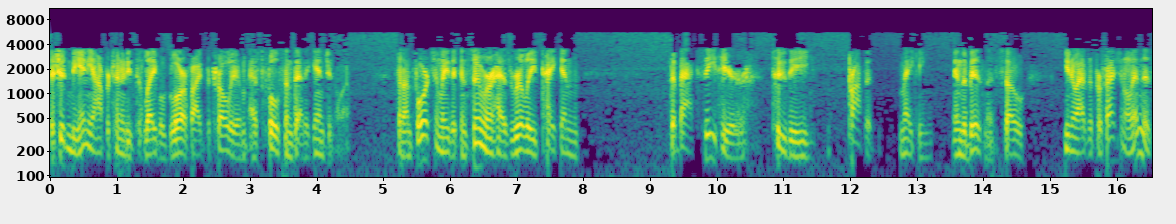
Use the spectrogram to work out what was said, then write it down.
There shouldn't be any opportunity to label glorified petroleum as full synthetic engine oil. But unfortunately, the consumer has really taken the back seat here to the profit making in the business. So, you know, as a professional in this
